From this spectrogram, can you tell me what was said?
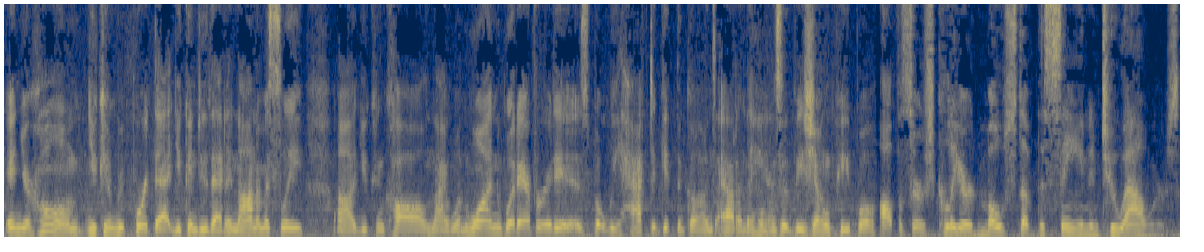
in your home, you can report that. You can do that anonymously. Uh, you can call 911, whatever it is. But we have to get the guns out of the hands of these young people. Officers cleared most of the scene in two hours.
